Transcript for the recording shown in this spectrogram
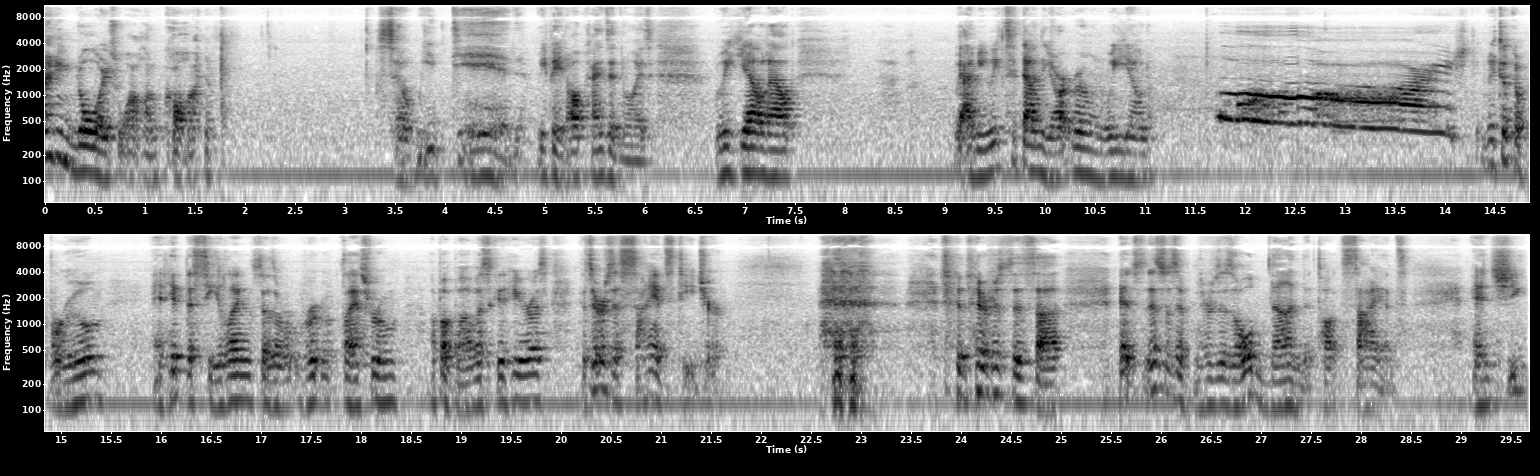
any noise while I'm gone." So we did. We made all kinds of noise. We yelled out. I mean, we'd sit down in the art room and we yelled. We took a broom and hit the ceiling so the classroom up above us could hear us because there was a science teacher. there was this uh, this was a there was this old nun that taught science, and she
